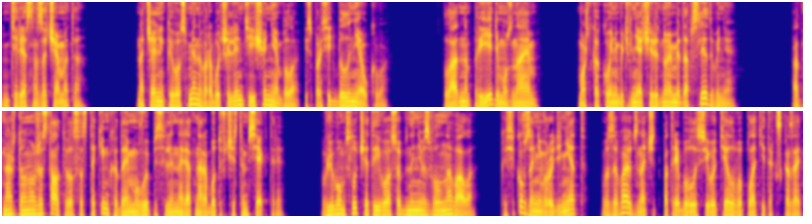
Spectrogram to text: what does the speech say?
Интересно, зачем это? Начальника его смены в рабочей ленте еще не было, и спросить было не у кого. Ладно, приедем, узнаем. Может, какое-нибудь внеочередное медобследование? Однажды он уже сталкивался с таким, когда ему выписали наряд на работу в чистом секторе. В любом случае, это его особенно не взволновало. Косяков за ним вроде нет, вызывают, значит, потребовалось его тело воплотить, так сказать.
